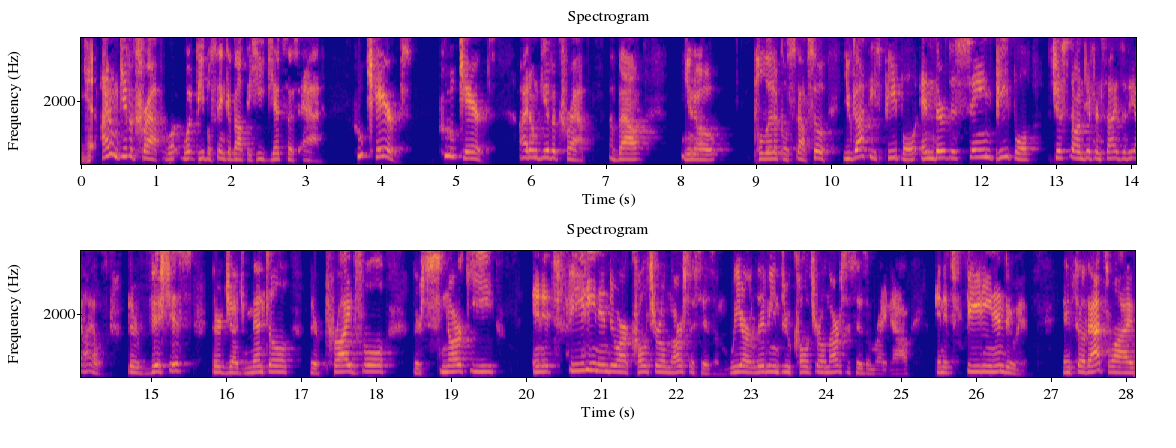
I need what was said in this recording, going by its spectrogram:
Yeah. I don't give a crap what, what people think about the He Gets Us ad. Who cares? Who cares? I don't give a crap about, you know, political stuff. So you got these people, and they're the same people, just on different sides of the aisles. They're vicious, they're judgmental, they're prideful, they're snarky, and it's feeding into our cultural narcissism. We are living through cultural narcissism right now, and it's feeding into it. And so that's why,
